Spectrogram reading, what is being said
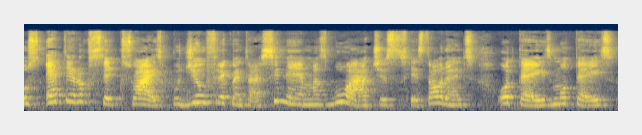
Os heterossexuais podiam frequentar cinemas, boates, restaurantes, hotéis, motéis.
